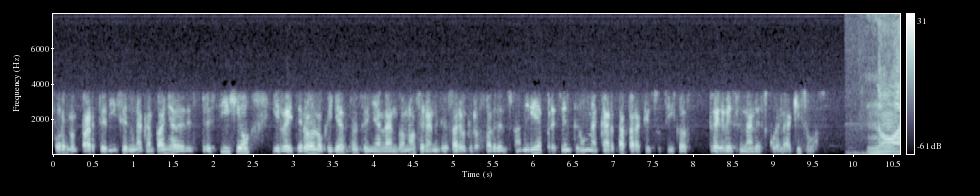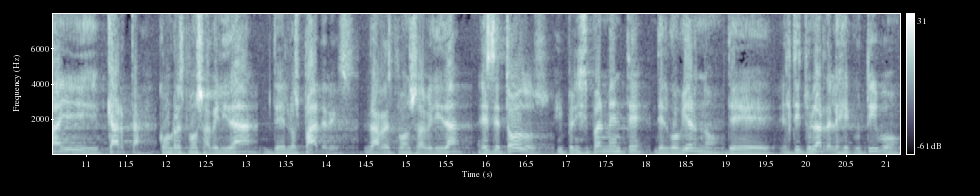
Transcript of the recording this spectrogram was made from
forman parte, dice, de una campaña de desprestigio y reiteró lo que ya está señalando. No será necesario que los padres de familia presenten una carta para que sus hijos regresen a la escuela. Aquí su voz. No hay carta con responsabilidad de los padres. La responsabilidad es de todos y principalmente del gobierno, del titular del Ejecutivo,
